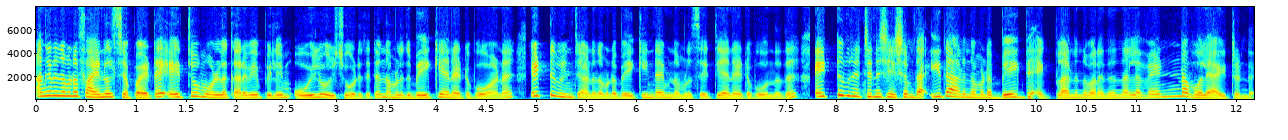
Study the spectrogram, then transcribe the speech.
അങ്ങനെ നമ്മുടെ ഫൈനൽ സ്റ്റെപ്പായിട്ട് ഏറ്റവും മുകളിൽ കറിവേപ്പിലയും ഓയിലും ഒഴിച്ചു കൊടുത്തിട്ട് നമ്മളിത് ബേക്ക് ചെയ്യാനായിട്ട് പോവാണ്. എട്ട് മിനിറ്റ് ആണ് നമ്മുടെ ബേക്കിംഗ് ടൈം നമ്മൾ സെറ്റ് ചെയ്യാനായിട്ട് പോകുന്നത്. എട്ട് മിനിറ്റിന് ശേഷം ഇതാണ് നമ്മുടെ ബേക്ക്ഡ് എഗ് പ്ലാൻ എന്ന് പറയുന്നത്. നല്ല വെണ്ണ പോലെ ആയിട്ടുണ്ട്.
